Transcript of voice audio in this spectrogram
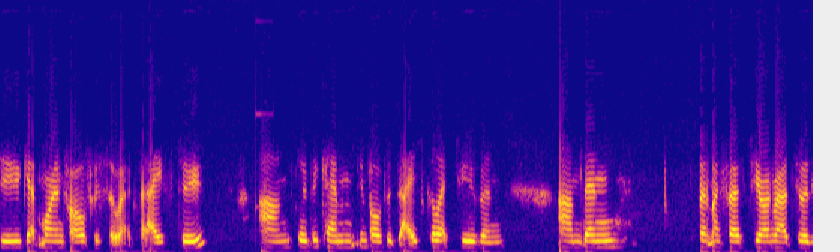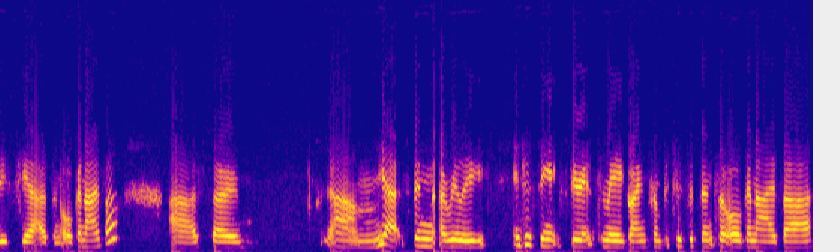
to get more involved with the work that ACE do. Um, so I became involved with the ACE Collective and um, then spent my first year on Rad Tour this year as an organiser. Uh, so um, yeah, it's been a really interesting experience for me going from participant to organiser.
